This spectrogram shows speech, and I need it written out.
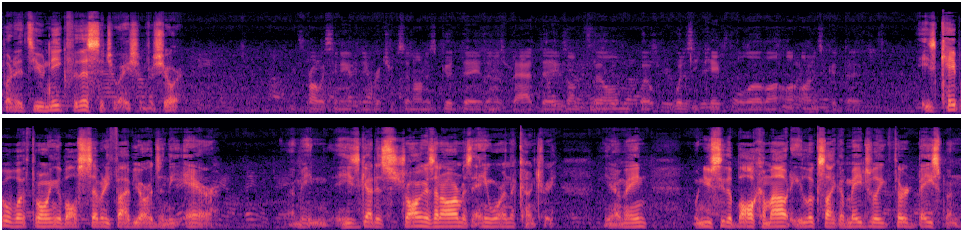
But it's unique for this situation for sure. You've probably seen Anthony Richardson on his good days and his bad days on film, but what is he capable of on, on his good days? He's capable of throwing the ball 75 yards in the air. I mean, he's got as strong as an arm as anywhere in the country. You know what I mean? When you see the ball come out, he looks like a major league third baseman.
